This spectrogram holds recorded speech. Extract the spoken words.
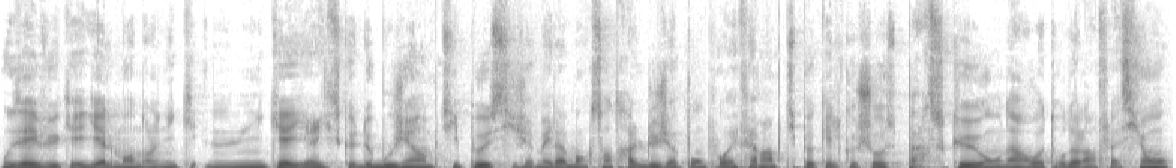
Vous avez vu qu'également dans le Nikkei, le Nikkei, il risque de bouger un petit peu si jamais la Banque centrale du Japon pourrait faire un petit peu quelque chose parce qu'on a un retour de l'inflation.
